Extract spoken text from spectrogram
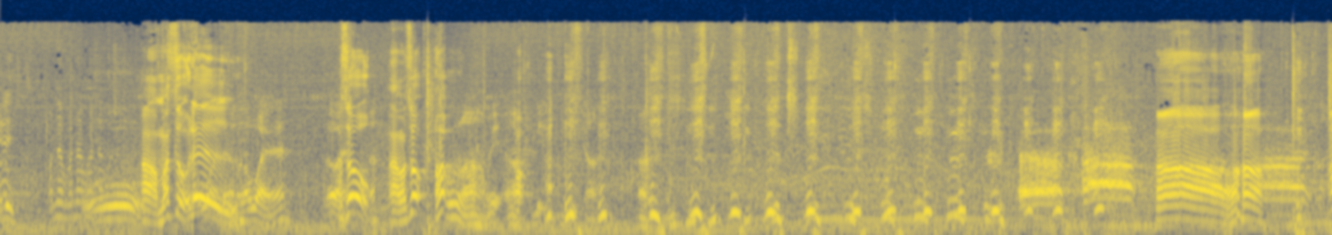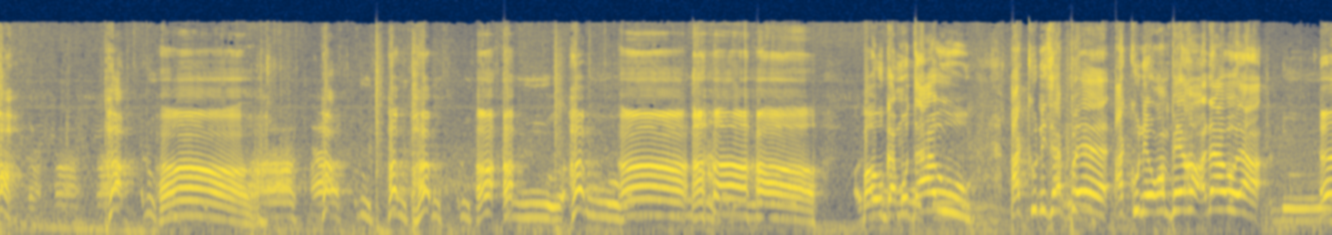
aduh. Mana, mana, mana? Oh. Ah, masuk le. Lawan, lawan, eh. Lawan. Masuk. Ah, masuk. Hop. Oh, ah, ambil. Ah, ambil. Ah, ah. Ah. Ah. Ah. Hop. Ah. Hop. Hop. Hop. Ah. Ah. Hop. Ah. Ah. Baru kamu tahu. Aku ni siapa? Aku ni orang Perak tahu tak? Aduh. Ha?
